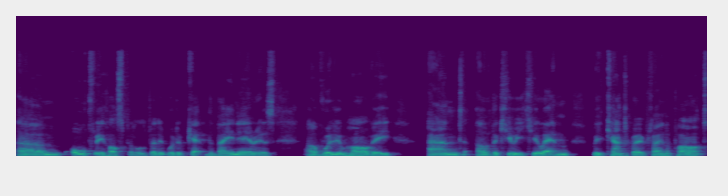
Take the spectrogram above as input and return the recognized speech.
um, all three hospitals, but it would have kept the main areas of William Harvey and of the QEQM, with Canterbury playing a part.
